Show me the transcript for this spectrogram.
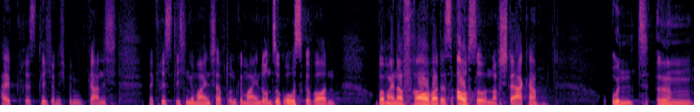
halbchristlich und ich bin gar nicht in der christlichen Gemeinschaft und Gemeinde und so groß geworden. Bei meiner Frau war das auch so und noch stärker. Und ähm,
